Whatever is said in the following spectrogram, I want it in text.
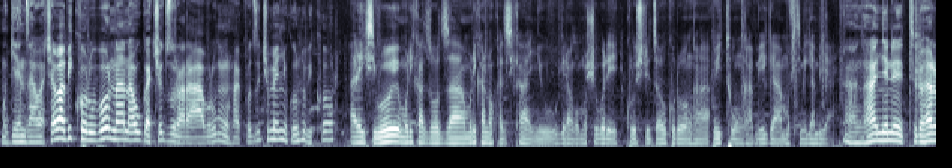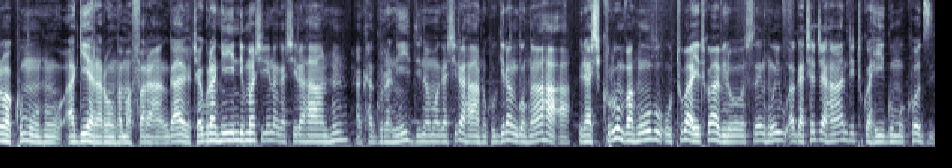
mugenzi wawe aca ababikora ubona nawe ugacuza uraraba uri umuntu akoze icyo umenya ukuntu ubikora alex wowe muri kazoza muri kano kazi kanyu kugira ngo mushobore kurushirizaho kuronka kwitunga mbega mufite imigambi yayo ah, nka nyine turaharura ko umuntu agiye araronka amafaranga yaca agura nk'iyindi mashini agashyira ahantu akagura n'iyi dinamo agashyira ahantu kugira ngo nkaha ah, birashika urumva nk'ubu utubaye twabirose nk'uyu agaceje ahandi tugahiga umukozi abakozi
